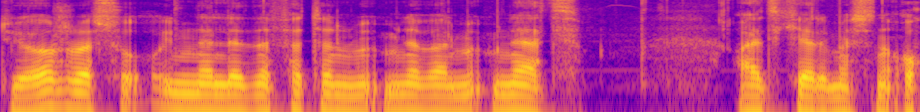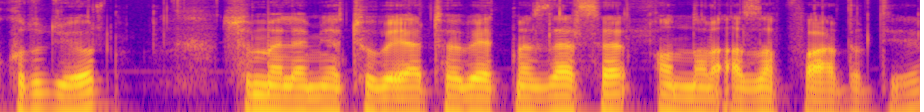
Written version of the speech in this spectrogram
Diyor Resul innellezine feten mümine vel müminat ayet-i kerimesini okudu diyor. Sümmelem yetube eğer tövbe etmezlerse onlara azap vardır diye.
